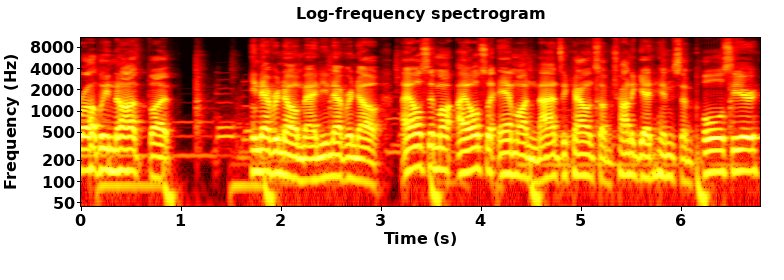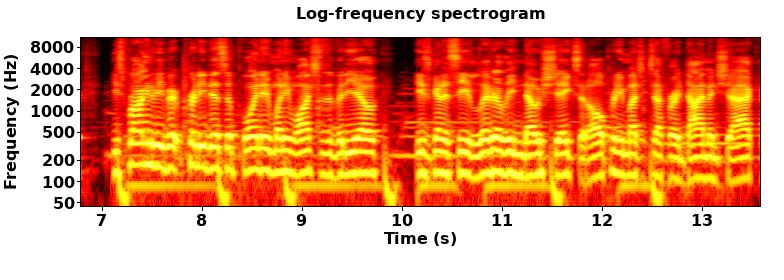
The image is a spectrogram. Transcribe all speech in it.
Probably not but you never know, man. You never know. I also am I also am on Mad's account, so I'm trying to get him some pulls here. He's probably gonna be pretty disappointed when he watches the video. He's gonna see literally no shakes at all, pretty much except for a Diamond Shaq.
